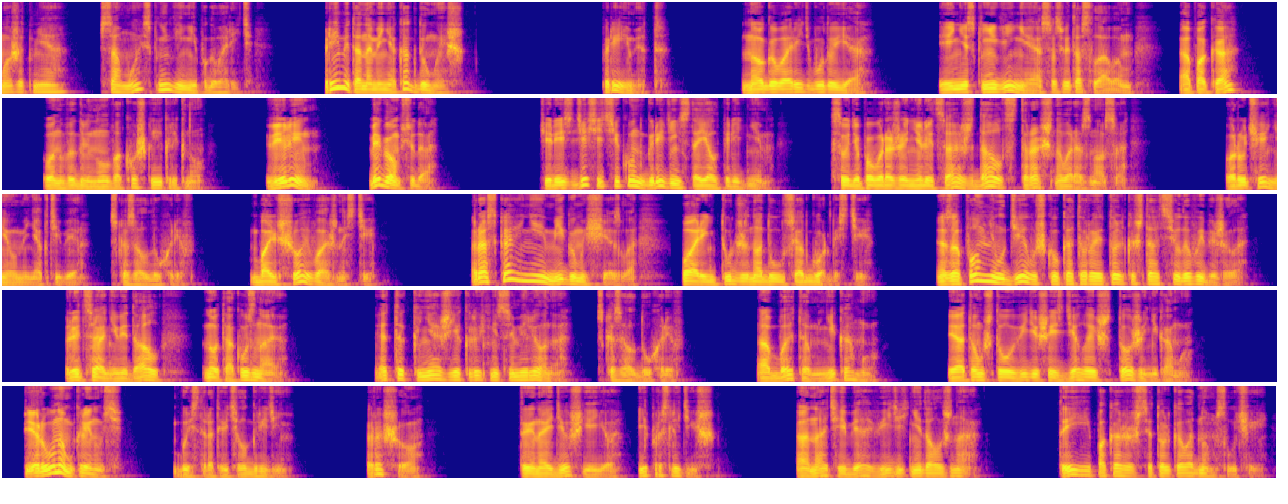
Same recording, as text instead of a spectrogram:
Может, мне самой с княгиней поговорить? Примет она меня, как думаешь? Примет. Но говорить буду я. И не с княгиней, а со Святославом. А пока... Он выглянул в окошко и крикнул — «Велим! Бегом сюда!» Через десять секунд Гридень стоял перед ним. Судя по выражению лица, ждал страшного разноса. «Поручение у меня к тебе», — сказал Духарев. «Большой важности». Раскаяние мигом исчезло. Парень тут же надулся от гордости. Запомнил девушку, которая только что отсюда выбежала. Лица не видал, но так узнаю. «Это княжья ключница Миллиона», — сказал Духарев. Об этом никому. И о том, что увидишь и сделаешь, тоже никому. «Перуном клянусь», — быстро ответил Гридень. «Хорошо. Ты найдешь ее и проследишь. Она тебя видеть не должна. Ты ей покажешься только в одном случае.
